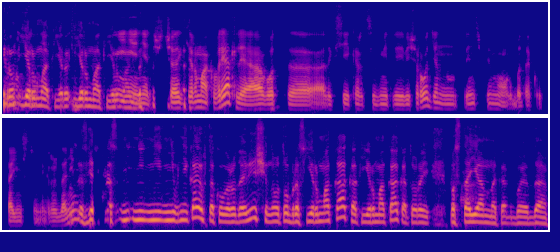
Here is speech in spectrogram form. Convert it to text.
Ермак, Ер, Ермак, Ермак. Не, не, нет, человек Ермак вряд ли, а вот э, Алексей, кажется, Дмитриевич Родин, в принципе, мог бы такой таинственный гражданин. Здесь как раз не, не, не вникаю в такого рода вещи, но вот образ Ермака, как Ермака, который постоянно, как бы, да,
